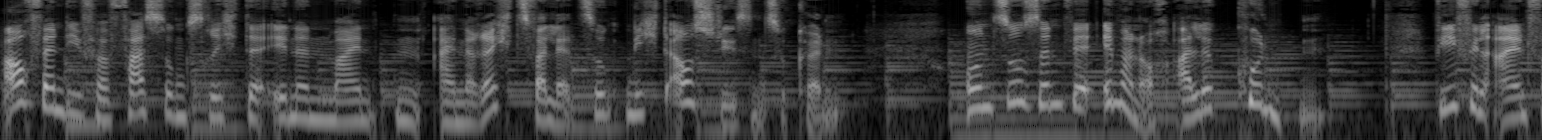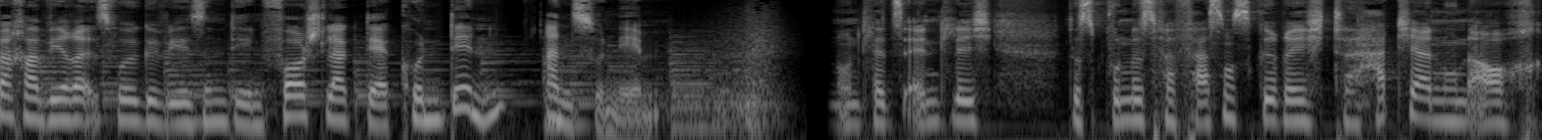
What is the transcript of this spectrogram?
Auch wenn die VerfassungsrichterInnen meinten, eine Rechtsverletzung nicht ausschließen zu können. Und so sind wir immer noch alle Kunden. Wie viel einfacher wäre es wohl gewesen, den Vorschlag der Kundin anzunehmen? Und letztendlich, das Bundesverfassungsgericht hat ja nun auch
